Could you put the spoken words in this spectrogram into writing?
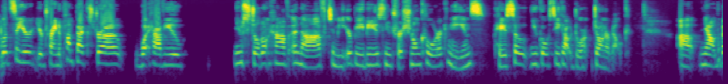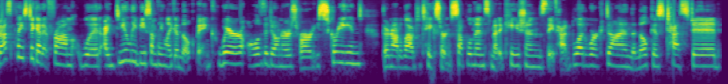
let's say you're you're trying to pump extra, what have you. You still don't have enough to meet your baby's nutritional and caloric needs. Okay, so you go seek out donor milk. Uh, now, the best place to get it from would ideally be something like a milk bank, where all of the donors are already screened. They're not allowed to take certain supplements, medications. They've had blood work done. The milk is tested.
